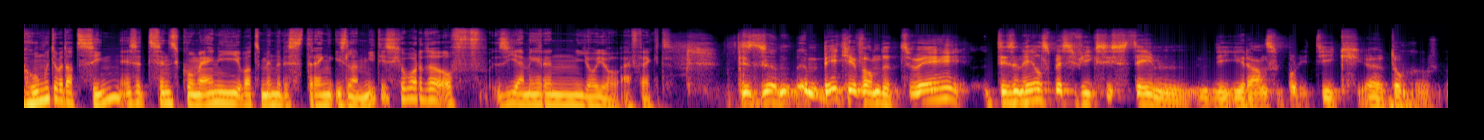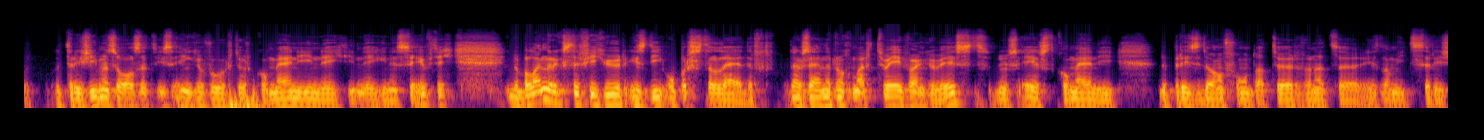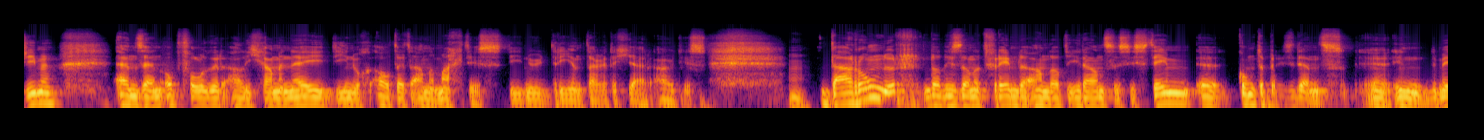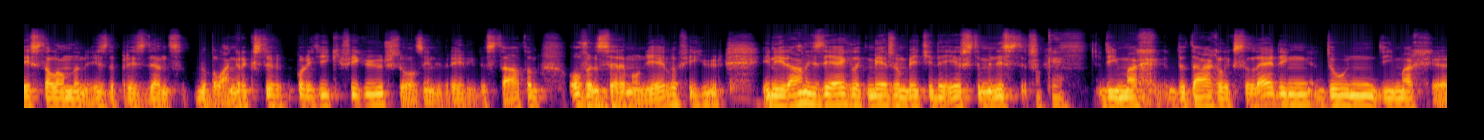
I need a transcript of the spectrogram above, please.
Hoe moeten we dat zien? Is het sinds Khomeini wat minder streng islamitisch geworden of zie je meer een yo-yo-effect? Het is een, beetje van de twee. Het is een heel specifiek systeem, die Iraanse politiek. Uh, toch het regime zoals het is ingevoerd door Khomeini in 1979. De belangrijkste figuur is die opperste leider. Daar zijn er nog maar twee van geweest. Dus eerst Khomeini, de president-fondateur van het uh, islamitische regime. En zijn opvolger Ali Khamenei, die nog altijd aan de macht is. Die nu 83 jaar oud is. Hm. Daaronder, dat is dan het vreemde aan dat Iraanse systeem, uh, komt de president. Uh, in de meeste landen is de president de belangrijkste politieke figuur, zoals in de Verenigde Staten, of een ceremoniële figuur. In Iran is die eigenlijk meer zo'n beetje de eerste minister. Die mag de dagelijkse leiding doen, die mag uh,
